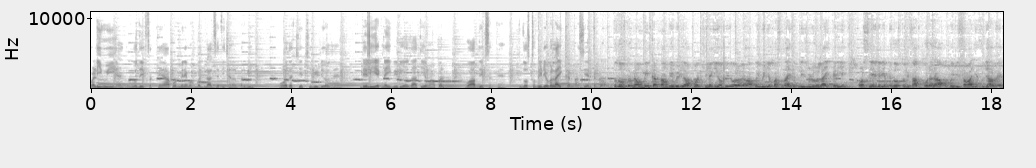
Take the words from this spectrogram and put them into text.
पड़ी हुई हैं, वो देख सकते हैं आप और मेरे मोहम्मद बिलाल सेठी चैनल पर भी बहुत अच्छी अच्छी वीडियोज़ हैं। डेली एक नई वीडियोज़ आती है वहाँ पर, वो आप देख सकते हैं। तो दोस्तों वीडियो को लाइक करना शेयर करना। तो दोस्तों, मैं उम्मीद करता हूँ कि वीडियो आपको अच्छी लगी होगी और अगर आपको वीडियो पसंद आई तो प्लीज़ वीडियो को लाइक करिए और शेयर करिए अपने दोस्तों के साथ और अगर आपको कोई भी सवाल या सुझाव है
